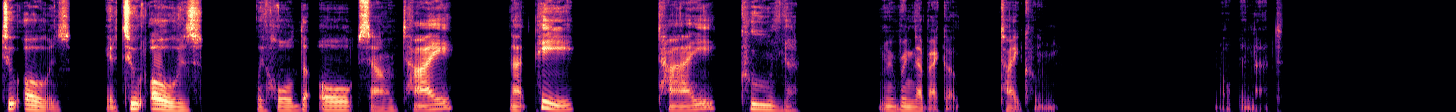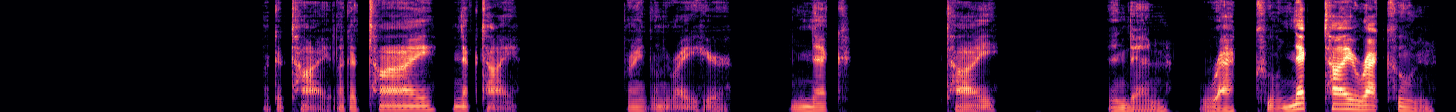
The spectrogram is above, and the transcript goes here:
two O's. You have two O's. We hold the O sound. ty, not P. Tycoon. Let me bring that back up. Tycoon. Open that. Like a tie, like a tie necktie. Right? Let me write it here neck tie, and then raccoon. Necktie raccoon.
